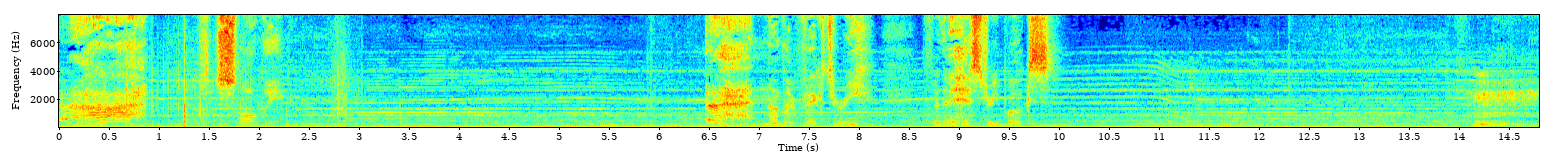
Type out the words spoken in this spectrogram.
Ah! Slowly. Another victory for the history books. Hmm.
